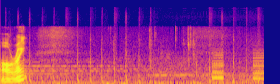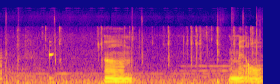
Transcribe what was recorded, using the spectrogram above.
Alright. Um, middle.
